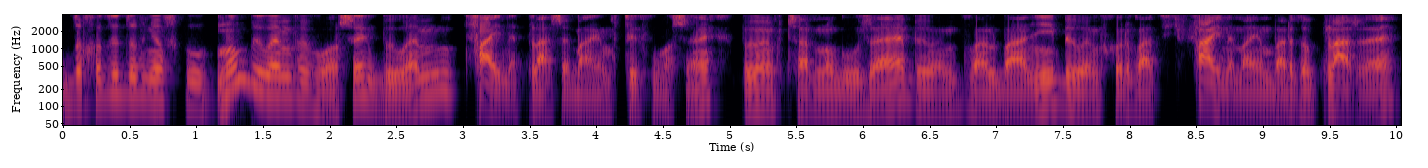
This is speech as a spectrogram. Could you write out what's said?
dochodzę do wniosku, no byłem we Włoszech, byłem, fajne plaże mają w tych Włoszech, byłem w Czarnogórze, byłem w Albanii, byłem w Chorwacji, fajne mają bardzo plaże.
